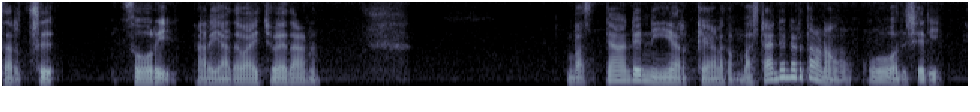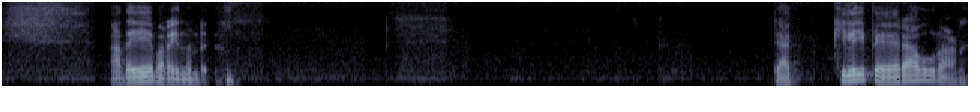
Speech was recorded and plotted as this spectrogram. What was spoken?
സെർച്ച് സോറി അറിയാതെ വായിച്ചു പോയതാണ്. Bus stand near Kelakam. Bus സ്റ്റാൻഡിന്റെ അടുത്താണോ? ഓ അത് ശരി. അതേ പറയുന്നുണ്ട്. രാക്കിലി പേരാവൂറാണ്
